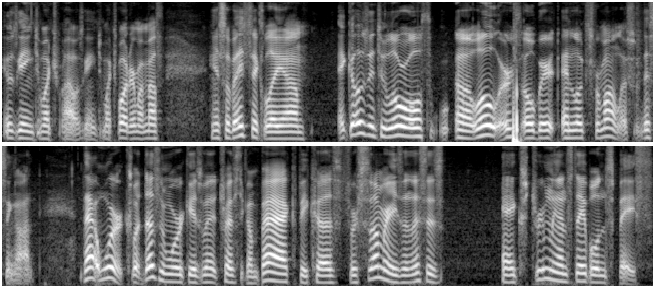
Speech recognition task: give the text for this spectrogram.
it was getting too much. I was getting too much water in my mouth. And so basically, um, it goes into low Earth, uh, low Earth orbit and looks for monoliths with this thing on. That works. What doesn't work is when it tries to come back because for some reason this is extremely unstable in space.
